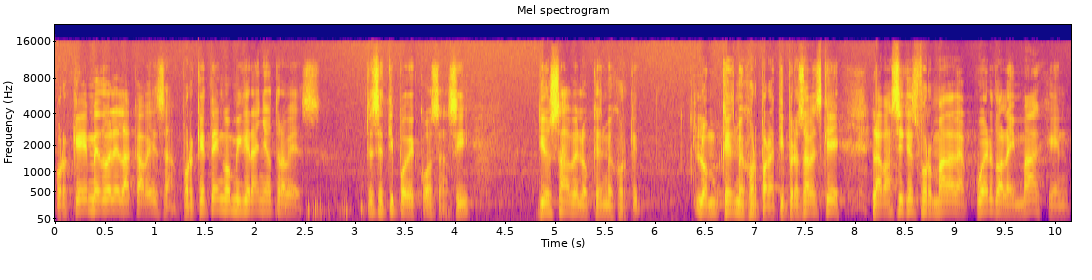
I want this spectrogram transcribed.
¿Por qué me duele la cabeza? ¿Por qué tengo migraña otra vez? Ese tipo de cosas, ¿sí? Dios sabe lo que es mejor que lo que es mejor para ti, pero sabes que la vasija es formada de acuerdo a la imagen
